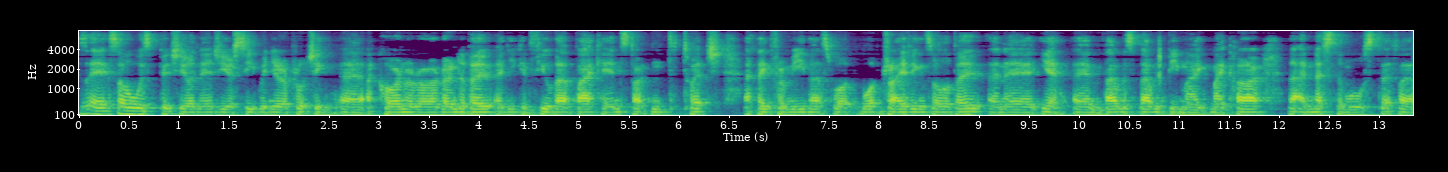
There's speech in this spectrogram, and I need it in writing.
it's always puts you on the edge of your seat when you're approaching uh, a corner or a roundabout and you can feel that back end starting to twitch. I think for me, that's what what driving is all about. And uh, yeah, um, that was that would be my, my car that I missed the most if I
